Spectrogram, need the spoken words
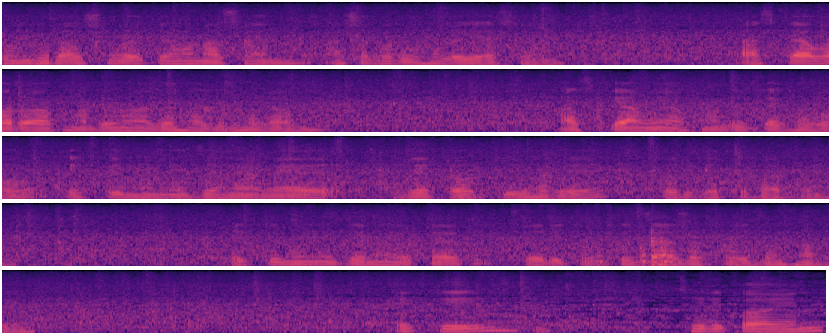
বন্ধুরা, সবাই কেমন আছেন? আশা করি ভালোই আছেন। আজকে আবারও আপনাদের মাঝে হাজির হলাম। আজকে আমি আপনাদের দেখাবো একটি মিনি জেনারেটর কীভাবে তৈরি করতে পারবেন। একটি মিনি জেনারেটর তৈরি করতে যা যা প্রয়োজন হবে। একটি থ্রি পয়েন্ট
